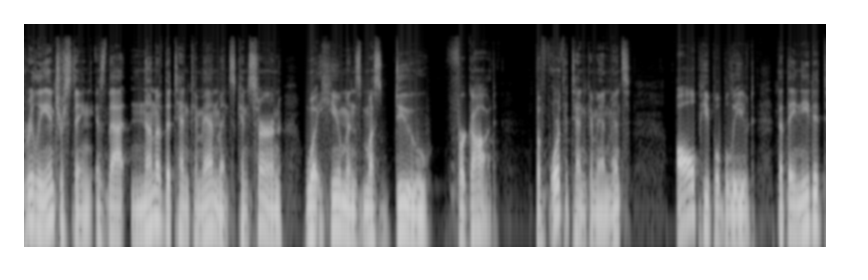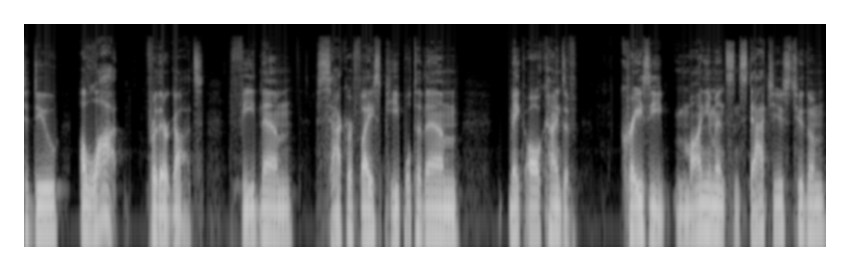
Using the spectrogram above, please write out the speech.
really interesting is that none of the Ten Commandments concern what humans must do for God. Before the Ten Commandments, all people believed that they needed to do a lot for their gods feed them, sacrifice people to them, make all kinds of crazy monuments and statues to them.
